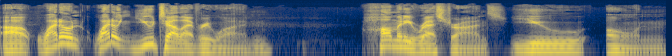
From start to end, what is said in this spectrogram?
Uh, why don't Why don't you tell everyone how many restaurants you own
